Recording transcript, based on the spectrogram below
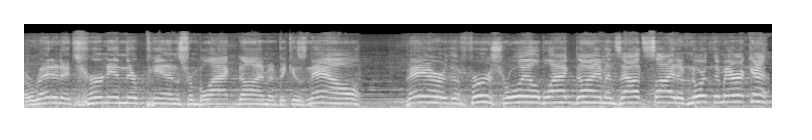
are ready to turn in their pins from Black Diamond because now they are the first Royal Black Diamonds outside of North America.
